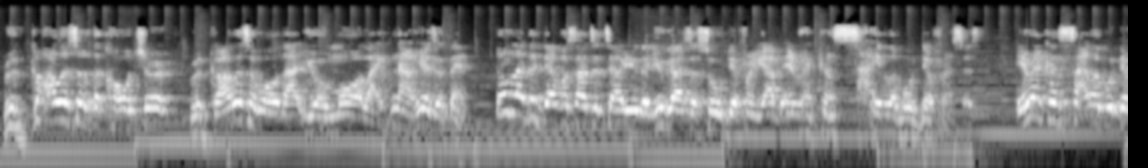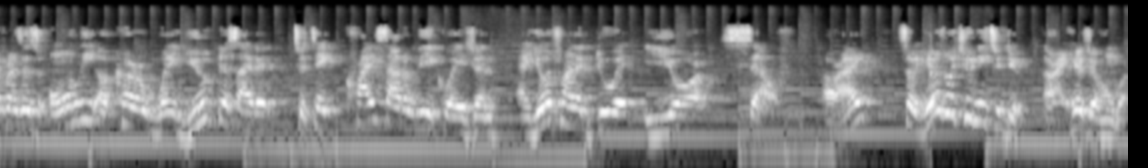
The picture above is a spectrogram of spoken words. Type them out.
Regardless of the culture, regardless of all that, you're more alike. Now, here's the thing. Don't let the devil start to tell you that you guys are so different, you have irreconcilable differences. Irreconcilable differences only occur when you've decided to take Christ out of the equation and you're trying to do it yourself. Alright? So here's what you need to do. Alright, here's your homework.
